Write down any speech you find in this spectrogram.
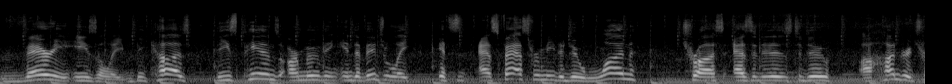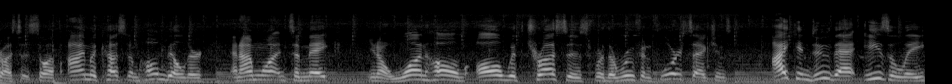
very easily because these pins are moving individually. It's as fast for me to do one truss as it is to do a hundred trusses. So if I'm a custom home builder and I'm wanting to make you know, one home all with trusses for the roof and floor sections, I can do that easily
